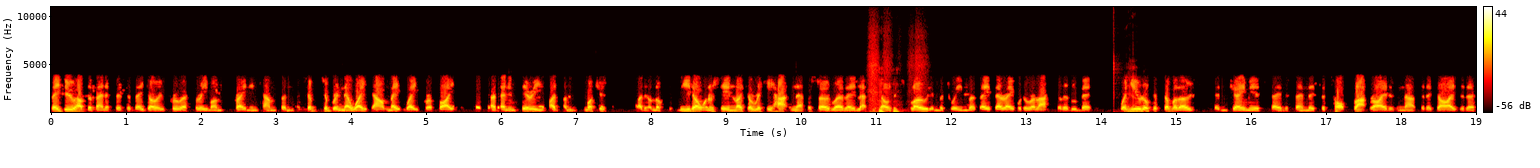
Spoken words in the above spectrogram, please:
they do have the benefit that they're going through a three month training camp and to, to bring their weight down, make weight for a fight. And, and in theory, I, as much as I don't, look, you don't want to see in like a Ricky Hatton episode where they let themselves explode in between, but they, they're able to relax a little bit. When you look at some of those, and Jamie would say the same, there's the top flat riders and that, that are guys that are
